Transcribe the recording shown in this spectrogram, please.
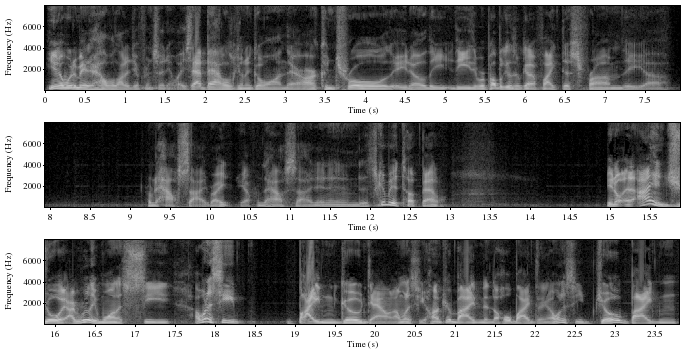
you know, would have made a hell of a lot of difference anyways. That battle's going to go on there. Our control, you know, the, the, the Republicans have got to fight this from the uh, from the House side, right? Yeah, from the House side. And, and it's going to be a tough battle. You know, and I enjoy, I really want to see, I want to see Biden go down. I want to see Hunter Biden and the whole Biden thing. I want to see Joe Biden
